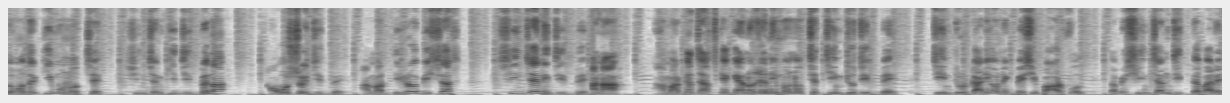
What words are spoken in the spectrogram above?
তোমাদের কি মনে হচ্ছে? সিনচান কি জিতবে না? অবশ্যই জিতবে। আমার দৃঢ় বিশ্বাস সিনচানই জিতবে। না, আমার কাছে আজকে কেন জানি মনে হচ্ছে চিন্টু জিতবে। চিন্টুর গাড়ি অনেক বেশি পাওয়ারফুল তবে সিনচান জিততে পারে।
